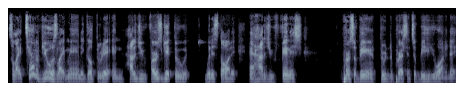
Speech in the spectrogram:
So like, tell the viewers, like, man, they go through that, and how did you first get through it when it started, and how did you finish persevering through the depression to be who you are today?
